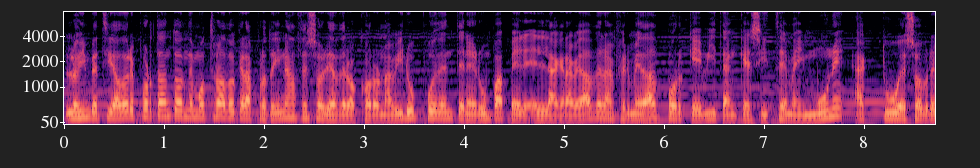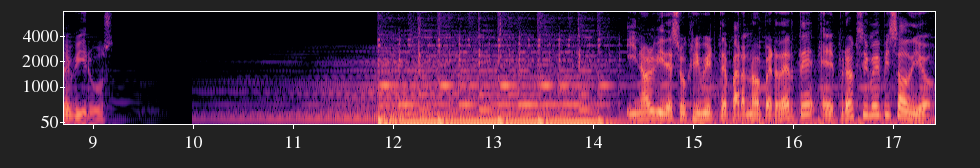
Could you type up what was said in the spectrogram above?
Los investigadores, por tanto, han demostrado que las proteínas accesorias de los coronavirus pueden tener un papel en la gravedad de la enfermedad porque evitan que el sistema inmune actúe sobre el virus. Y no olvides suscribirte para no perderte el próximo episodio.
